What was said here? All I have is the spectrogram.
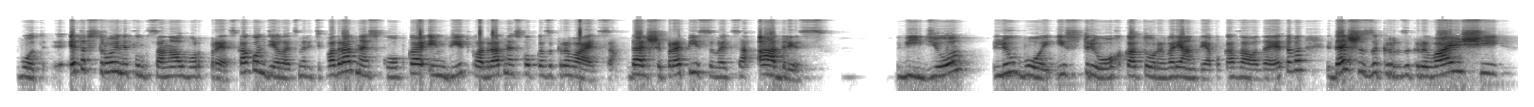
Вот, это встроенный функционал WordPress. Как он делает? Смотрите, квадратная скобка, embed, квадратная скобка закрывается. Дальше прописывается адрес видео, любой из трех, который варианты я показала до этого, и дальше закр закрывающий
